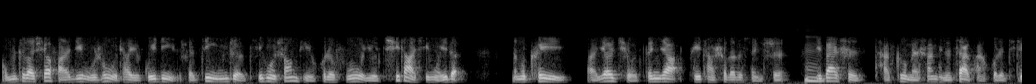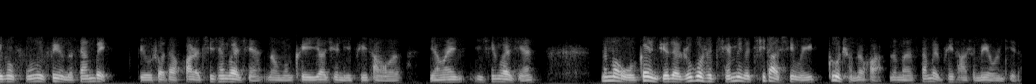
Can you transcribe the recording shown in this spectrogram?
我们知道消法的第五十五条有规定，说经营者提供商品或者服务有欺诈行为的，那么可以啊要求增加赔偿受到的损失，一般是他购买商品的价款或者提供服务费用的三倍。比如说他花了七千块钱，那我们可以要求你赔偿我两万一千块钱。那么我个人觉得，如果是前面的欺诈行为构成的话，那么三倍赔偿是没有问题的。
